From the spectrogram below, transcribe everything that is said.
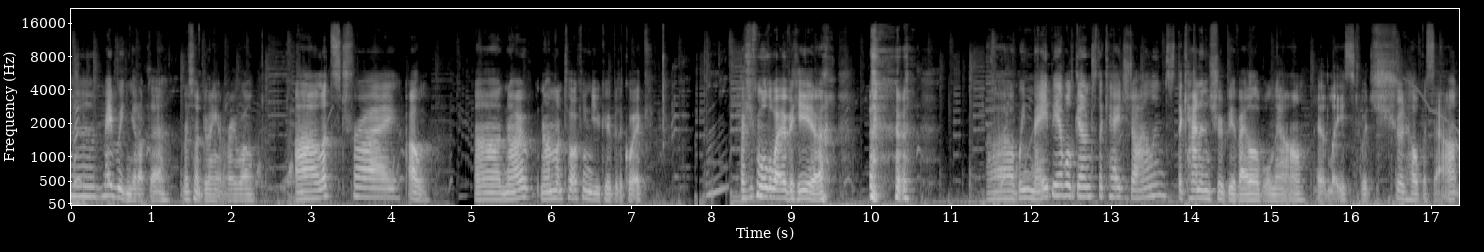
Uh, maybe we can get up there. We're just not doing it very well. Uh, let's try... Oh. Uh, no. No, I'm not talking to you, Koopa the Quick. Especially from all the way over here. uh, we may be able to go into the caged island. The cannon should be available now, at least, which should help us out.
